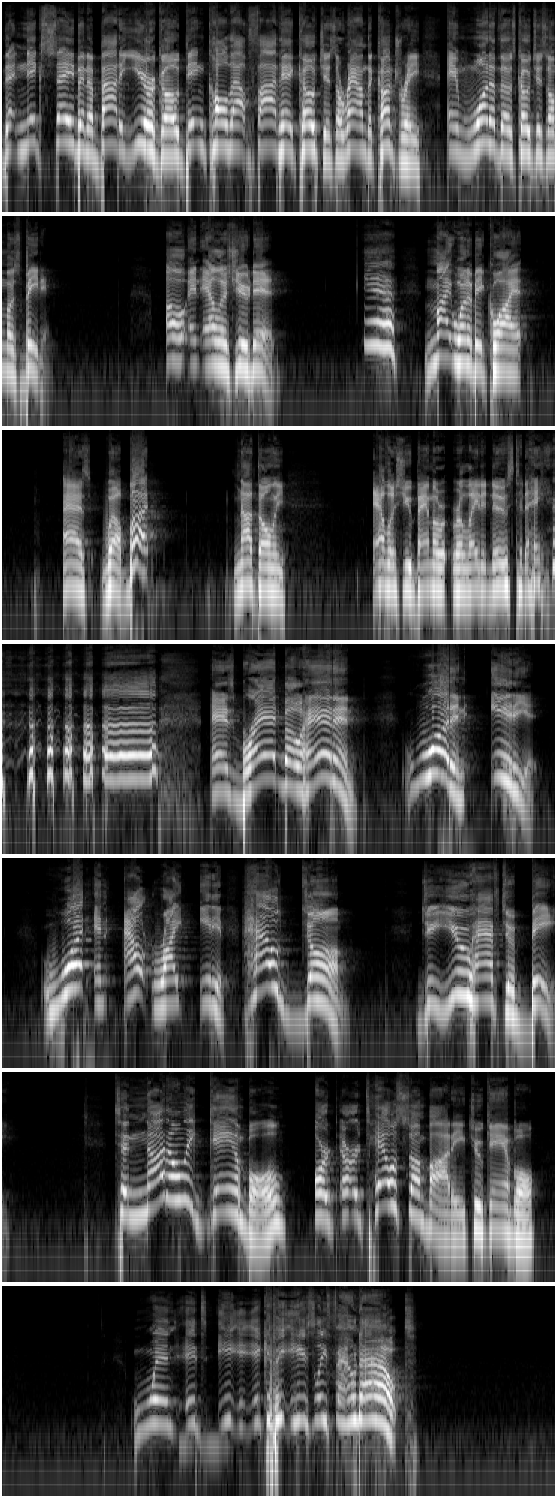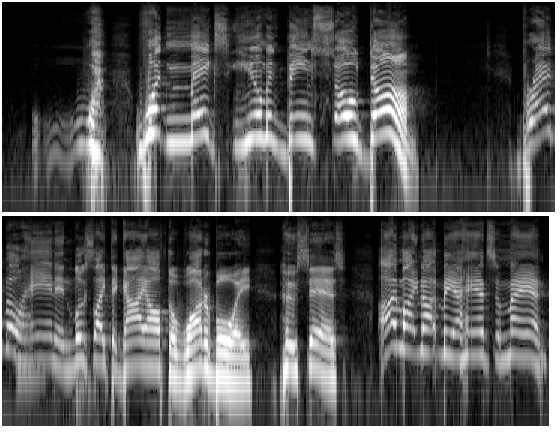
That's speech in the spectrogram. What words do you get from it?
that Nick Saban about a year ago didn't call out five head coaches around the country, and one of those coaches almost beat him. Oh, and LSU did. Yeah might want to be quiet as well. But not the only LSU Bama related news today. as Brad Bohannon, what an idiot. What an outright idiot. How dumb do you have to be to not only gamble or or tell somebody to gamble when it's it, it can be easily found out. What, what makes human beings so dumb? Brad Bohannon looks like the guy off the Water Boy who says, "I might not be a handsome man.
